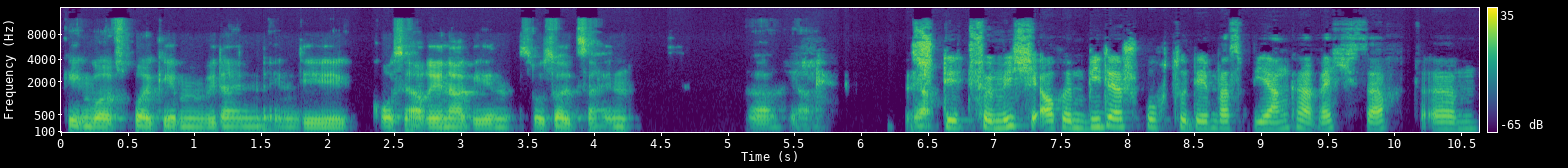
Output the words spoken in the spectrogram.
gegen Wolfsburg eben wieder in, in die große Arena gehen. So soll es sein. Äh, ja. Es ja. steht für mich auch im Widerspruch zu dem, was Bianca Rech sagt. Ähm,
